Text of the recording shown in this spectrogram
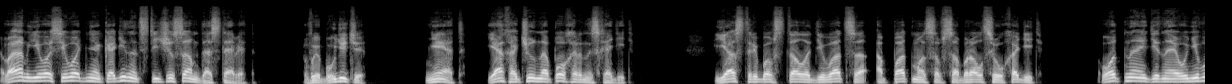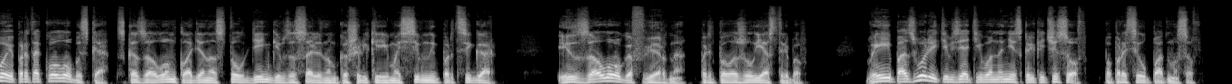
«Вам его сегодня к одиннадцати часам доставят». «Вы будете?» «Нет, я хочу на похороны сходить». Ястребов стал одеваться, а Патмосов собрался уходить. «Вот найденное у него и протокол обыска», — сказал он, кладя на стол деньги в засаленном кошельке и массивный портсигар. «Из залогов, верно», — предположил Ястребов. «Вы позволите взять его на несколько часов?» — попросил Патмосов.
